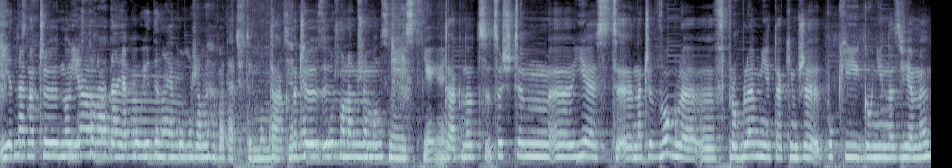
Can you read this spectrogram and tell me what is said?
Jednak To znaczy, no jest ja, to rada, jaką, jedyna, jaką możemy chyba dać w tym momencie. Tak, znaczy, Zgłoszona ym, przemoc nie istnieje. Tak, no coś w tym y, jest. Y, Znaczy w ogóle y, w problemie takim, że póki go nie nazwiemy,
